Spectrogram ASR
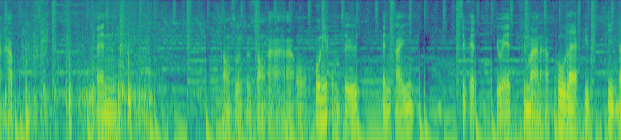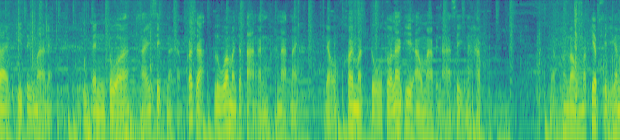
นะครับ เป็น 2002 R RO คู่นี้ผมซื้อเป็นไซส์ 11 US ขึ้นมานะครับ คู่แรกที่ที่ได้ที่ซื้อมาเนี่ย เป็นตัวไซส์10 นะครับ ก็จะรู้ว่ามันจะต่างกันขนาดไหน เดี๋ยวค่อยมาดูตัวแรกที่เอามาเป็น R4 นะครับเดี๋ยวมาลองมาเทียบสีกัน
